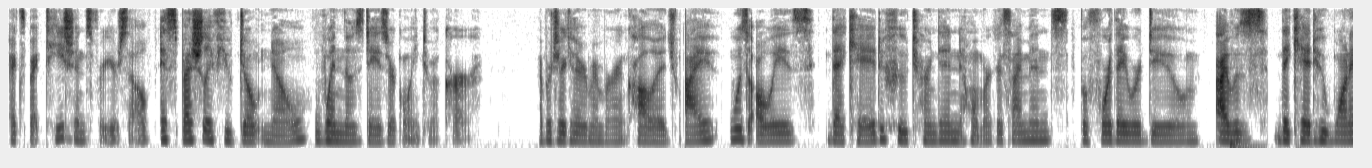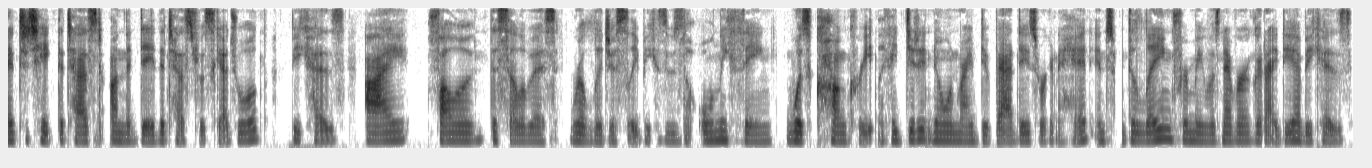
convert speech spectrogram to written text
expectations for yourself, especially if you don't know when those days are going to occur? I particularly remember in college, I was always the kid who turned in homework assignments before they were due. I was the kid who wanted to take the test on the day the test was scheduled because I followed the syllabus religiously because it was the only thing was concrete. Like I didn't know when my bad days were going to hit and so delaying for me was never a good idea because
